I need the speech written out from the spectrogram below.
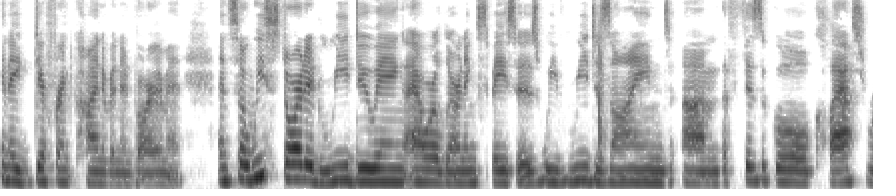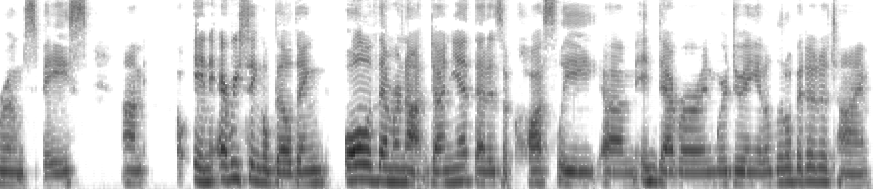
in a different kind of an environment. And so we started redoing our learning spaces. We redesigned um, the physical classroom space um, in every single building. All of them are not done yet. That is a costly um, endeavor, and we're doing it a little bit at a time.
